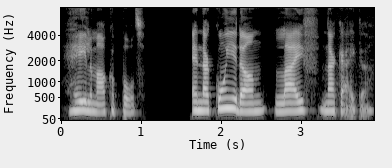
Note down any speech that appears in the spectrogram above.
helemaal kapot. En daar kon je dan live naar kijken.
